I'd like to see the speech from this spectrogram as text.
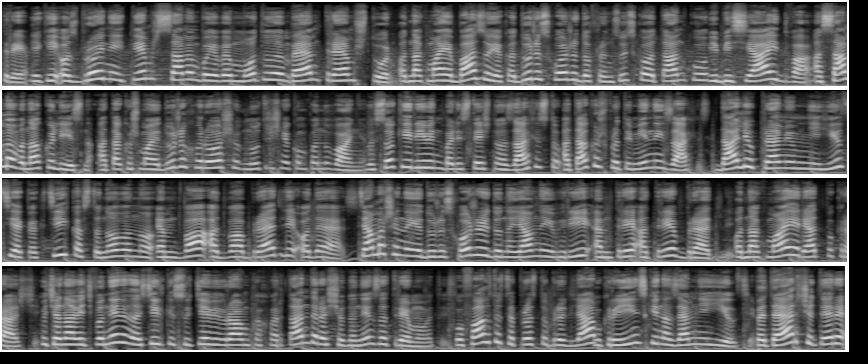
3, який озброєний тим ж самим бойовим модулем БМ-3М Штурм, однак має базу, яка дуже схожа до французького танку BBCI 2, а саме вона колісна, а також має дуже хороше внутрішнє компонування, високий рівень балістичного захисту, а також протимінний захист. Далі у преміумній гілці як акційка встановлено М2А2 Бредлі ОДС. Ця машина є дуже схожою до наявної в грі М3А3 Бредлі, однак має ряд покращень. Хоча навіть вони не настільки суттєві в рамках Вартандера, щоб на них затримуватись. По факту це просто бредля в українській наземній гілці. БТР 4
